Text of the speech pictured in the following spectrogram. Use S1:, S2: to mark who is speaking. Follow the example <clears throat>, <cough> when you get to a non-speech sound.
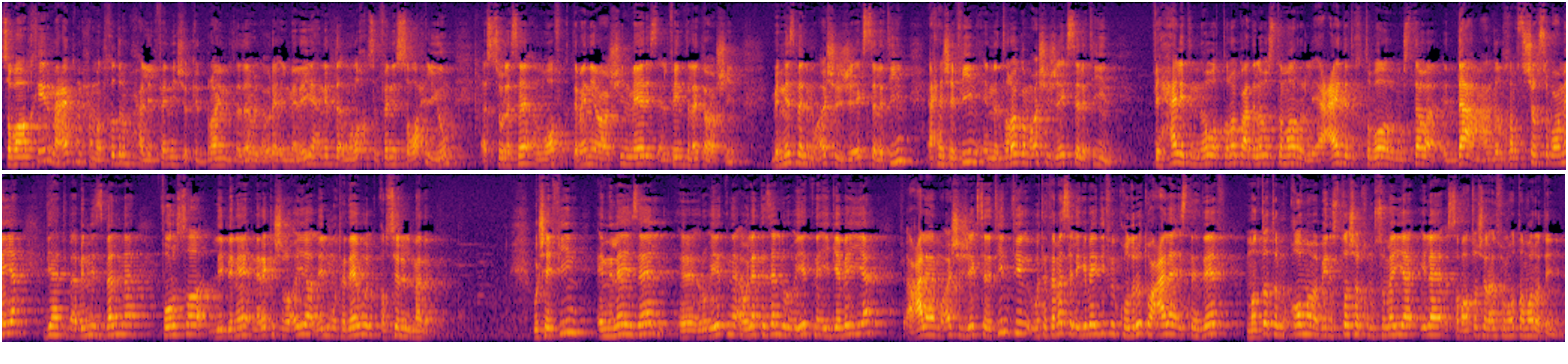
S1: صباح الخير معاكم محمد خضر محلل فني شركة برايم لتداول الأوراق المالية. هنبدأ الملخص الفني الصباحي اليوم الثلاثاء الموافق 28 مارس 2023 بالنسبة لمؤشر EGX 30 إحنا شايفين إن تراجع مؤشر EGX 30 في حالة إن هو التراجع ده لو استمر لإعادة اختبار مستوى الدعم عند ال 15700 دي هتبقى بالنسبة لنا فرصة لبناء مراكز شرائية للمتداول قصير المدى. وشايفين إن لا يزال رؤيتنا أو لا تزال رؤيتنا إيجابية على مؤشر EGX 30 في وتتمثل الإيجابية دي في قدرته على استهداف منطقة المقاومة ما بين 16500 إلى 17000 نقطة مرة تاني.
